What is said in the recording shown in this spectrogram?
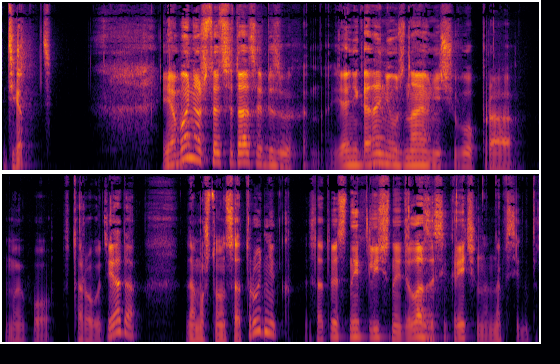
делать? Я понял, что эта ситуация безвыходна. Я никогда не узнаю ничего про моего второго деда, потому что он сотрудник, и, соответственно, их личные дела засекречены навсегда.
